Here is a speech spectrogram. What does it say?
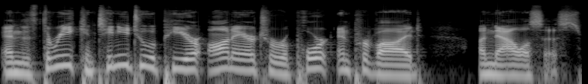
and the three continue to appear on air to report and provide analysis.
